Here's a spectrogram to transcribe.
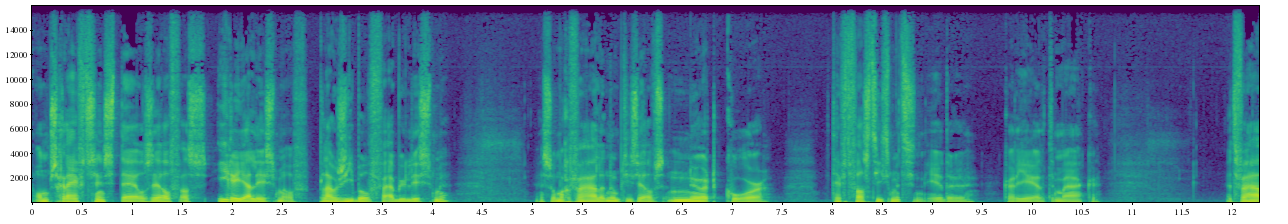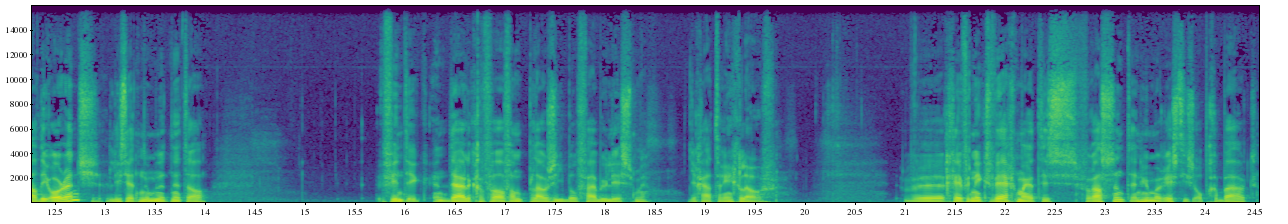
omschrijft zijn stijl zelf als irrealisme of plausibel fabulisme. En sommige verhalen noemt hij zelfs nerdcore. Het heeft vast iets met zijn eerdere carrière te maken. Het verhaal The Orange, Lisette noemde het net al, vind ik een duidelijk geval van plausibel fabulisme. Je gaat erin geloven. We geven niks weg, maar het is verrassend en humoristisch opgebouwd.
